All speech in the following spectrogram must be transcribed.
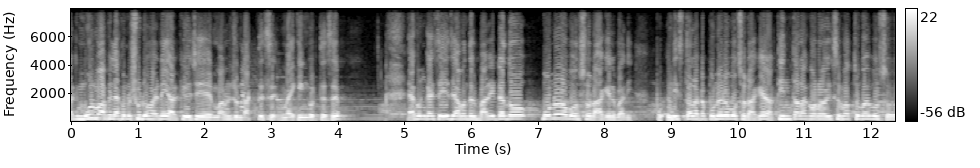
আর কি মূল মাহফিল এখনও শুরু হয় নাই, আর কি ওই যে মানুষজন ডাকতেছে, মাইকিং করতেছে। এখন গাইছে এই যে আমাদের বাড়িটা তো পনেরো বছর আগের বাড়ি নিচতলাটা পনেরো বছর আগের, আর তিনতলা করা হয়েছে মাত্র কয় বছর?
